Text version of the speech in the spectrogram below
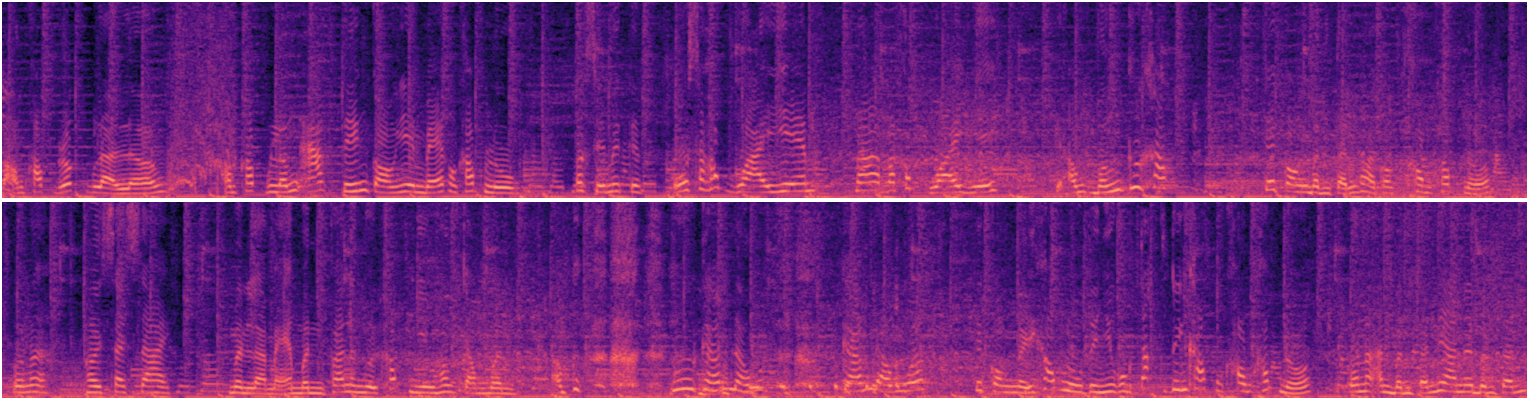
Và ông khóc rất là lớn. Ông khóc lớn ác tiếng con với em bé con khóc luôn. Bác sĩ mới kêu ủa sao khóc hoài vậy em? Ba ba khóc hoài vậy? Cái ông vẫn cứ khóc. Cái con bình tĩnh thôi con không khóc nữa. Con nói hơi sai sai. Mình là mẹ mình phải là người khóc nhiều hơn chồng mình. Ông cứ cảm động cảm động quá. Cái con nghỉ khóc luôn tự nhiên con tắt tiếng khóc con không khóc nữa. Con nói anh bình tĩnh đi anh ơi bình tĩnh.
